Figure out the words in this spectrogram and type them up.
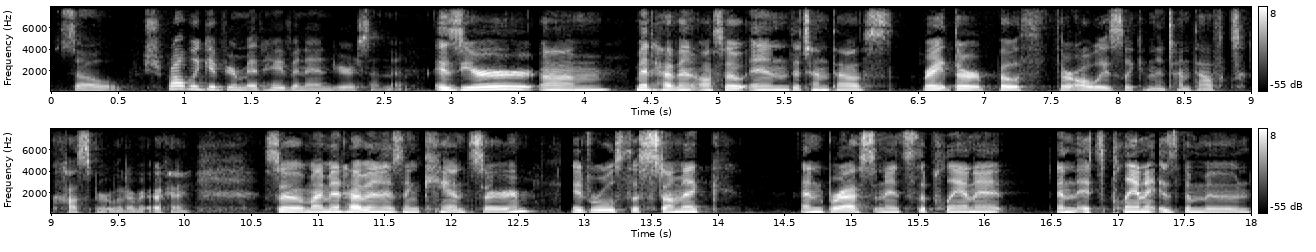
So you should probably give your midheaven and your ascendant. is your um midheaven also in the tenth house? Right? They're both they're always like in the tenth house cusp or whatever. Okay. So my midheaven is in Cancer. It rules the stomach and breast, and it's the planet and its planet is the moon.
